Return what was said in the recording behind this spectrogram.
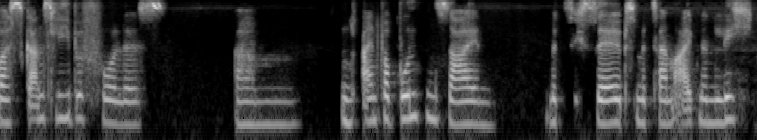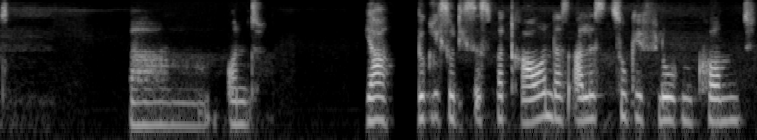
was ganz Liebevolles, ähm, und ein Verbundensein mit sich selbst, mit seinem eigenen Licht. Ähm, und ja, wirklich so dieses Vertrauen, dass alles zugeflogen kommt,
